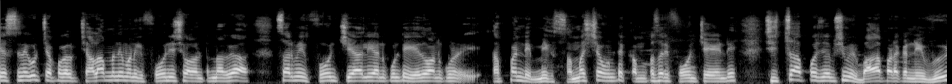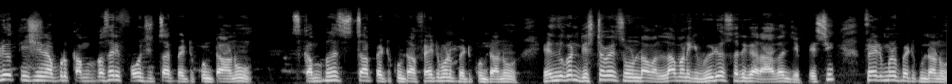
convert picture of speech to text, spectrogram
చేస్తేనే కూడా చెప్పగలరు చాలామంది మనకి ఫోన్ చేసే వాళ్ళు అంటున్నారుగా సార్ మీకు ఫోన్ చేయాలి అనుకుంటే ఏదో అనుకుంటే తప్పండి. మీకు సమస్య ఉంటే కంపల్సరీ ఫోన్ చేయండి. స్విచ్ ఆఫ్ అని చెప్పి మీరు బాధపడకండి. నేను వీడియో తీసినప్పుడు కంపల్సరీ ఫోన్ స్విచ్ ఆఫ్ పెట్టుకుంటాను. కంపల్సరీ స్టాప్ పెట్టుకుంటా ఫ్లైట్ మోడ్ పెట్టుకుంటాను. ఎందుకంటే డిస్టర్బెన్స్ ఉండడం వల్ల మనకి వీడియో సరిగా రాదని చెప్పేసి ఫ్లైట్ మోడ్ పెట్టుకుంటాను.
